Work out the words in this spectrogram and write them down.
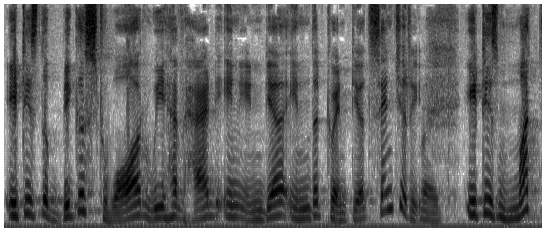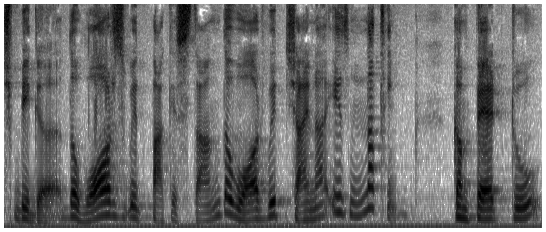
It is the biggest war we have had in India in the 20th century. Right. It is much bigger. The wars with Pakistan, the war with China is nothing compared to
